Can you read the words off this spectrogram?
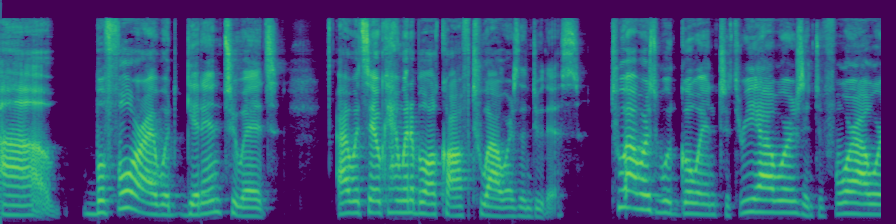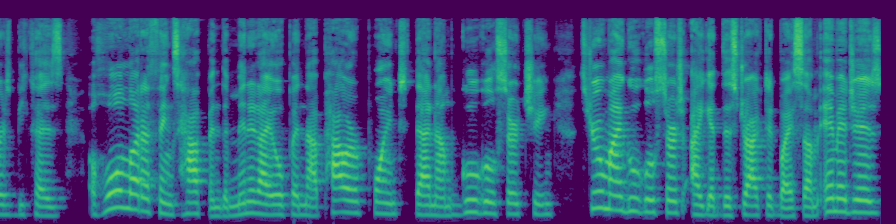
uh, before I would get into it, I would say, okay, I'm going to block off two hours and do this. Two hours would go into three hours, into four hours, because a whole lot of things happen. The minute I open that PowerPoint, then I'm Google searching. Through my Google search, I get distracted by some images.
